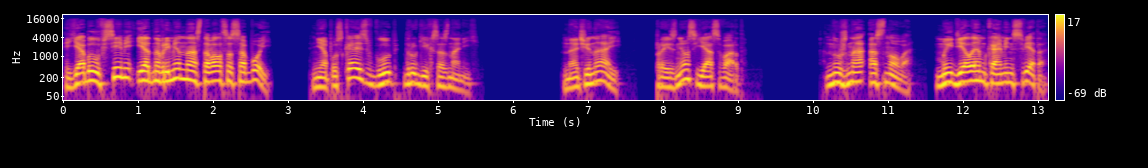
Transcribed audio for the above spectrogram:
Я был всеми и одновременно оставался собой, не опускаясь вглубь других сознаний. «Начинай!» — произнес я Свард. «Нужна основа. Мы делаем камень света.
